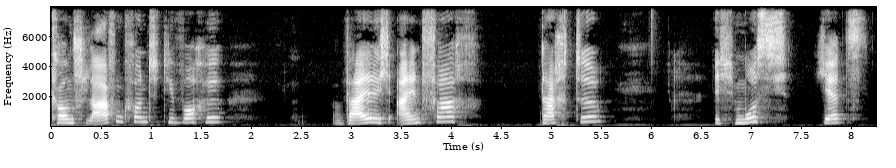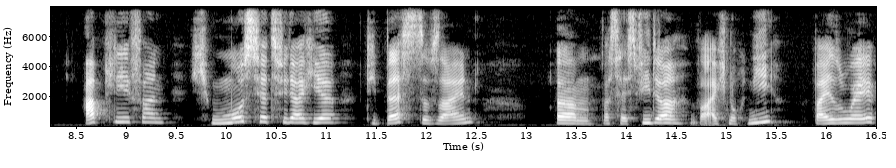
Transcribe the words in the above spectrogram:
kaum schlafen konnte die Woche, weil ich einfach dachte, ich muss jetzt abliefern, ich muss jetzt wieder hier die Beste sein. Ähm, was heißt wieder? War ich noch nie, by the way.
